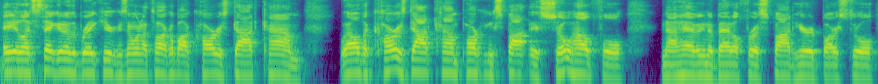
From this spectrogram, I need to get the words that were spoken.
Hey, let's take another break here because I want to talk about cars.com. Well, the cars.com parking spot is so helpful not having to battle for a spot here at Barstool.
